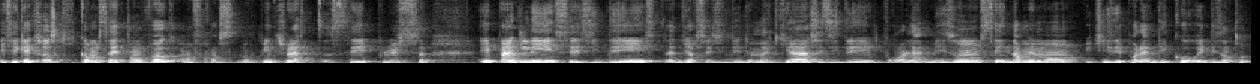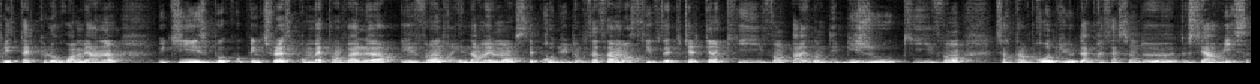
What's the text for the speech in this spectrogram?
et c'est quelque chose qui commence à être en vogue en France. Donc Pinterest, c'est plus épingler ses idées, c'est-à-dire ses idées de maquillage, ses idées pour la maison. C'est énormément utilisé pour la déco et des entreprises telles que le Roi Merlin utilise beaucoup Pinterest pour mettre en valeur et vendre énormément ses produits. Donc sincèrement, si vous êtes quelqu'un qui vend par exemple des bijoux, qui vend certains produits ou de la prestation de, de services,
